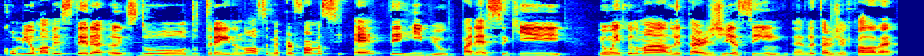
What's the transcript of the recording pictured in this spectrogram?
comi uma besteira antes do, do treino. Nossa, minha performance é terrível. Parece que eu entro numa letargia, assim. É letargia que fala, né?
